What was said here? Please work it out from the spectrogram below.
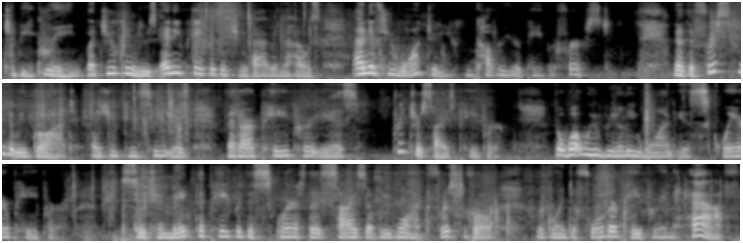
to be green. But you can use any paper that you have in the house. And if you want to, you can color your paper first. Now the first thing that we've got, as you can see, is that our paper is printer size paper. But what we really want is square paper. So to make the paper the square the size that we want, first of all, we're going to fold our paper in half.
